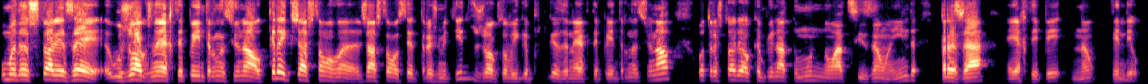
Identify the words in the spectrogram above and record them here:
Uma das histórias é os jogos na RTP Internacional, creio que já estão, já estão a ser transmitidos, os jogos da Liga Portuguesa na RTP Internacional. Outra história é o Campeonato do Mundo, não há decisão ainda. Para já, a RTP não vendeu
